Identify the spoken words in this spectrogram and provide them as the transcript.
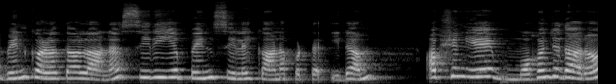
வெண்கலத்தால் ஆன சிறிய பெண் சிலை காணப்பட்ட இடம். Option A Mohenjodaro.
